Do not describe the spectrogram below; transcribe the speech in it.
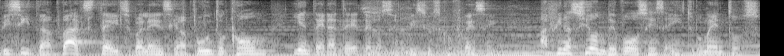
Visita backstagevalencia.com y entérate de los servicios que ofrecen. Afinación de voces e instrumentos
